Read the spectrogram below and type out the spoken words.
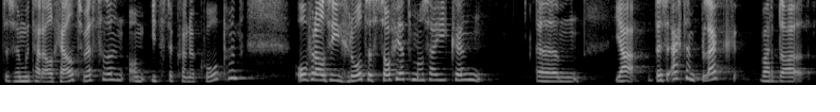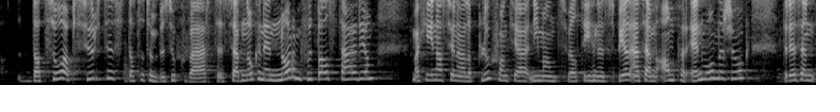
dus je moet daar al geld wisselen om iets te kunnen kopen. Overal zie je grote Sovjet-mozaïeken. Um, ja, het is echt een plek waar dat, dat zo absurd is dat het een bezoek waard is. Ze hebben ook een enorm voetbalstadion, maar geen nationale ploeg, want ja, niemand wil tegen hen spelen. En ze hebben amper inwoners ook. Er is een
